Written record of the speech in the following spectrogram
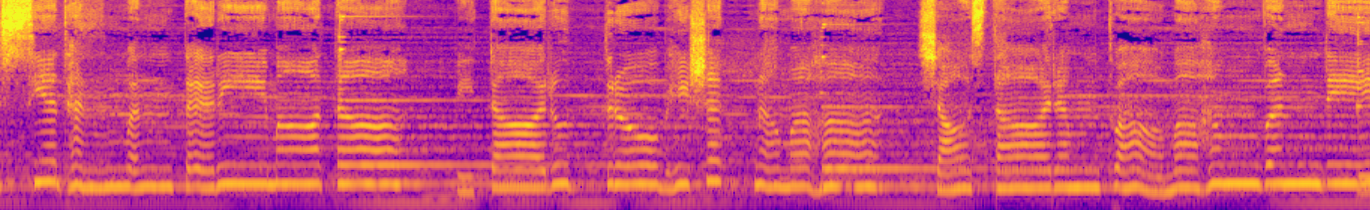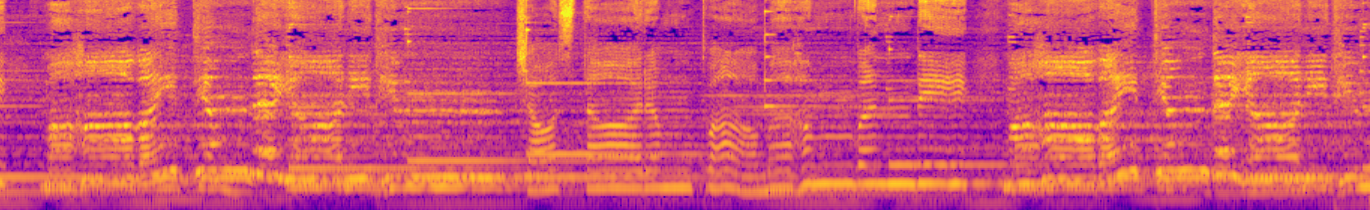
यस्य धन्वन्तरी माता पिता रुद्रोऽभिषक्नमः शास्तारं त्वामहं वन्दे। महावैद्यं दयानिधिम् शास्तारं त्वामहं वन्दे। महावैद्यं दयानिधिम्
